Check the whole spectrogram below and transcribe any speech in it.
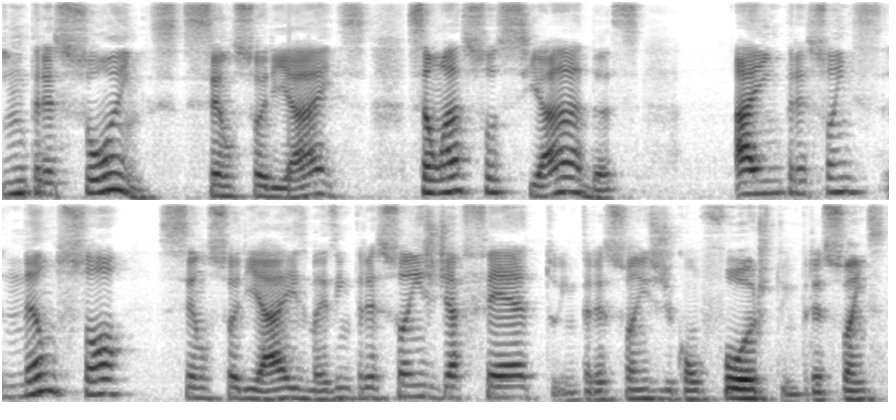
impressões sensoriais são associadas a impressões não só sensoriais, mas impressões de afeto, impressões de conforto, impressões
